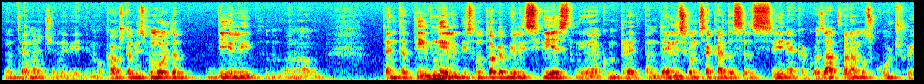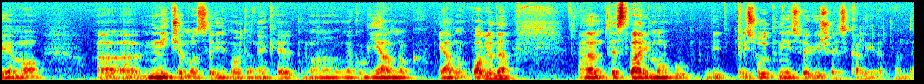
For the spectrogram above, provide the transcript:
na taj način ne vidimo. Kao što bismo možda bili ono, tentativni ili bismo toga bili svjesni u nekom predpandemijskom, sad kada se svi nekako zatvaramo, skučujemo, uh, mičemo se iz možda neke, ono, nekog javnog, javnog pogleda, te stvari mogu biti prisutnije i sve više eskalirati onda.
